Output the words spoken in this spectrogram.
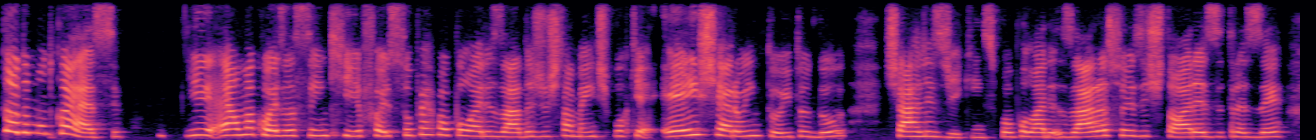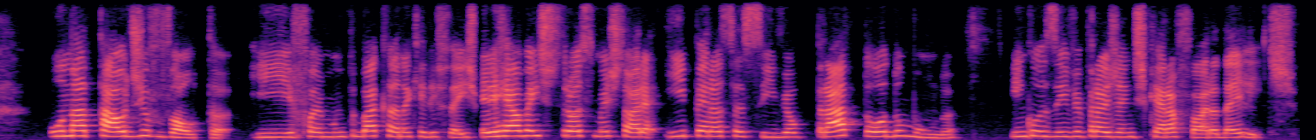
todo mundo conhece. E é uma coisa assim que foi super popularizada justamente porque este era o intuito do Charles Dickens, popularizar as suas histórias e trazer o Natal de volta. E foi muito bacana que ele fez. Ele realmente trouxe uma história hiper acessível para todo mundo inclusive pra gente que era fora da elite.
